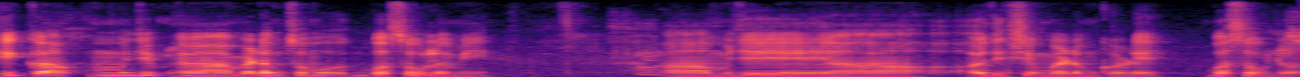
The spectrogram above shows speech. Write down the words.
एका म्हणजे मॅडमसमोर बसवलं मी. म्हणजे अधीक्षक मॅडमकडे बसवलं.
